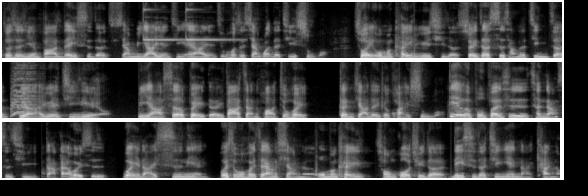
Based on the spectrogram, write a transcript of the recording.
就是研发类似的像 VR 眼镜、AR 眼镜或是相关的技术哦。所以我们可以预期的，随着市场的竞争越来越激烈哦，VR 设备的发展的话，就会更加的一个快速哦。第二个部分是成长时期，大概会是。未来十年为什么会这样想呢？我们可以从过去的历史的经验来看哦。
